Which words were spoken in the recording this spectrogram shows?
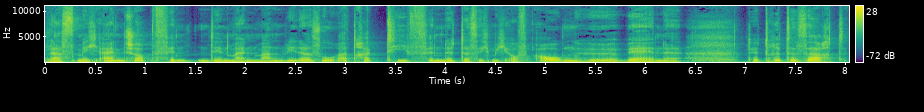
lass mich einen Job finden, den mein Mann wieder so attraktiv findet, dass ich mich auf Augenhöhe wähne. Der dritte sagt,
